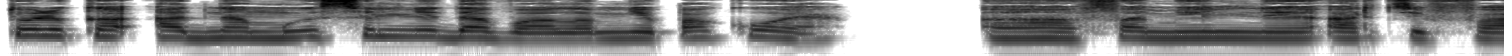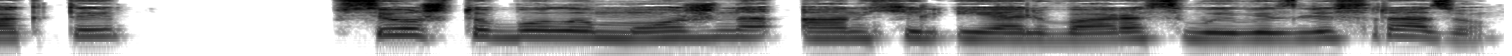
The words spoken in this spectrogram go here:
Только одна мысль не давала мне покоя. А фамильные артефакты? Все, что было можно, Анхель и Альварес вывезли сразу.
